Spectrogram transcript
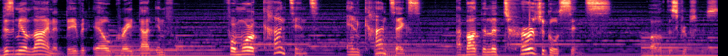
Visit me online at davidlgray.info for more content and context about the liturgical sense of the scriptures.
